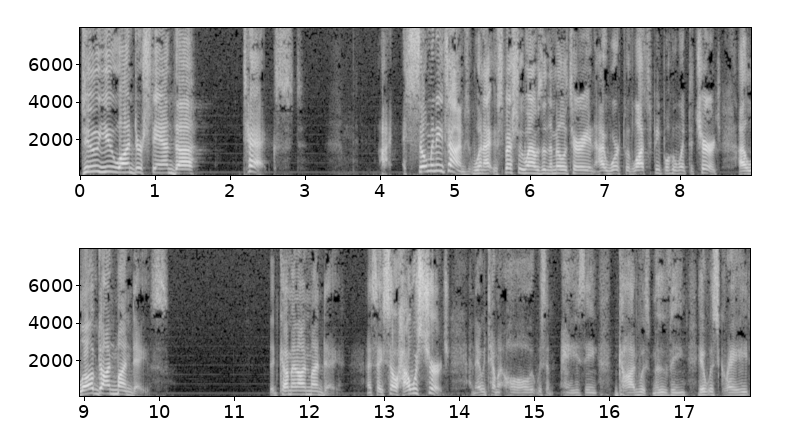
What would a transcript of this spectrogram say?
do you understand the text? I, so many times when I, especially when I was in the military and I worked with lots of people who went to church, I loved on Mondays. They'd come in on Monday and say, So, how was church? And they would tell me, Oh, it was amazing. God was moving. It was great.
